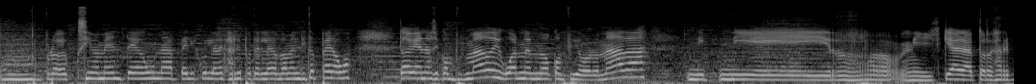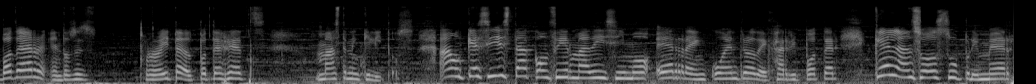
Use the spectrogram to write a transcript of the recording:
Mm, próximamente una película de Harry Potter legado maldito, pero todavía no se ha confirmado y Warner no configuró nada, ni, ni, ni siquiera el actor de Harry Potter, entonces por ahorita los Potterheads más tranquilitos. Aunque sí está confirmadísimo el reencuentro de Harry Potter que lanzó su primer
